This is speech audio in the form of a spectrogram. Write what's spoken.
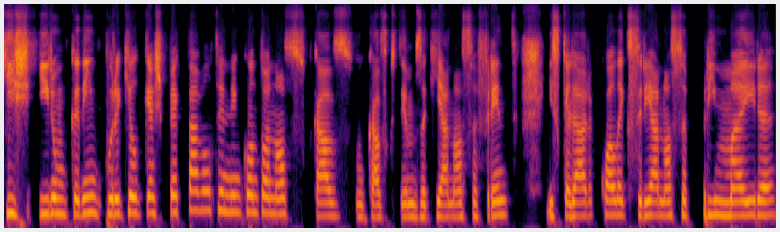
quis ir um bocadinho por aquilo que é expectável, tendo em conta o nosso caso, o caso que temos aqui à nossa frente, e se calhar qual é que seria a nossa primeira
